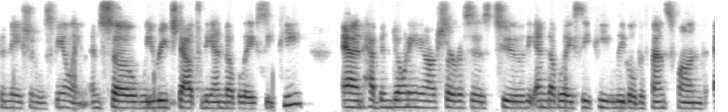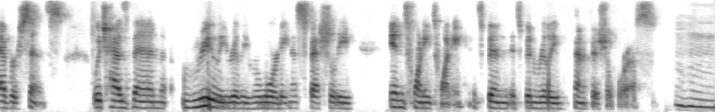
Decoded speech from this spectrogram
the nation was feeling. And so we reached out to the NAACP and have been donating our services to the NAACP Legal Defense Fund ever since, which has been really, really rewarding, especially in 2020. It's been it's been really beneficial for us. Mm-hmm.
